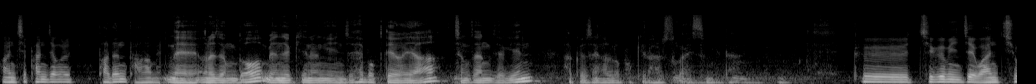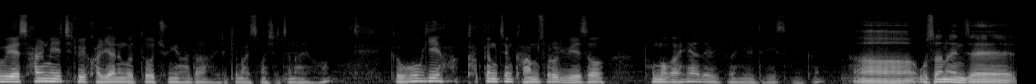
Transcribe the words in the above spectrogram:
완치 판정을 받은 다음에 네, 어느 정도 면역 기능이 이제 회복되어야 정상적인 학교 생활로 복귀를 할 수가 있습니다. 그 지금 이제 완치 후에 삶의 질을 관리하는 것도 중요하다 이렇게 말씀하셨잖아요. 그 후기 합- 합병증 감소를 위해서 부모가 해야 될 그런 일들이 있습니까? 어, 우선은 이제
